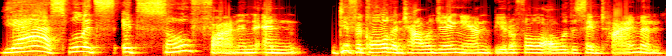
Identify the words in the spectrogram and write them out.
Yes, well, it's it's so fun and and difficult and challenging and beautiful all at the same time, and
